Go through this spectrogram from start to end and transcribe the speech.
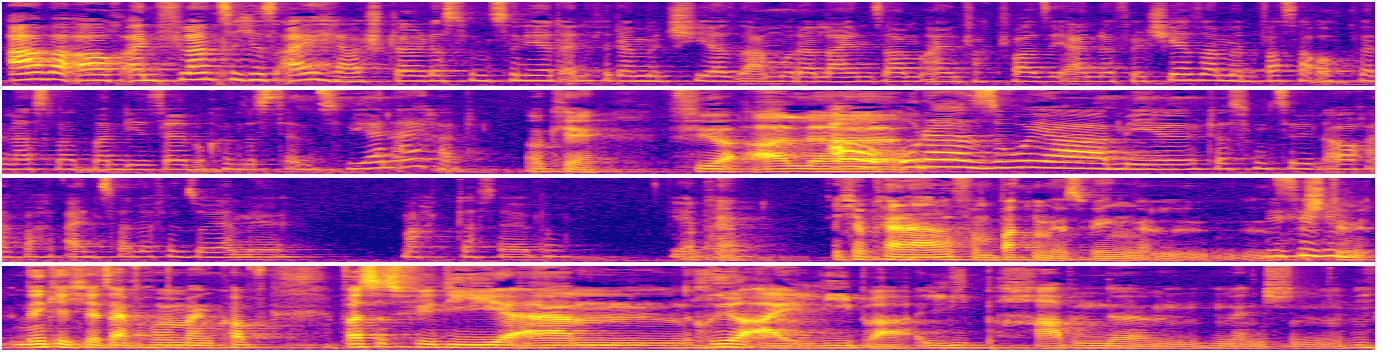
Aber auch ein pflanzliches Ei herstellen. Das funktioniert entweder mit Chiasamen oder Leinsamen. Einfach quasi einen Löffel Chiasamen mit Wasser aufquellen lassen, hat man dieselbe Konsistenz wie ein Ei hat. Okay. Für alle. Oh, oder Sojamehl. Das funktioniert auch. Einfach ein, zwei Löffel Sojamehl. Macht dasselbe wie ein Okay. Ei. Ich habe keine Ahnung vom Backen, deswegen äh, denke ich jetzt einfach mal in meinen Kopf. Was ist für die ähm, Rührei-liebhabenden Menschen?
